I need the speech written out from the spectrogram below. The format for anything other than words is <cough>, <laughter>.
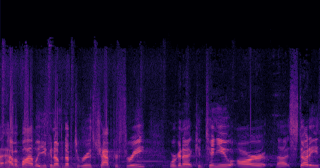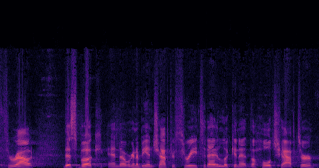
uh, have a Bible, you can open up to Ruth chapter 3. We're going to continue our uh, study throughout this book, and uh, we're going to be in chapter 3 today, looking at the whole chapter.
